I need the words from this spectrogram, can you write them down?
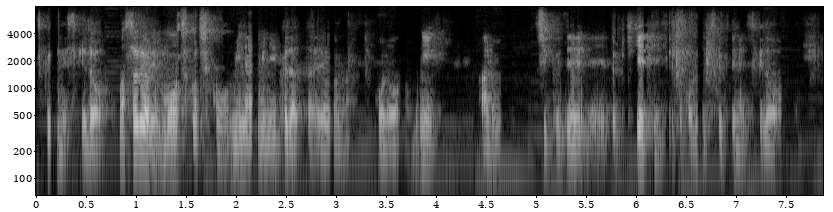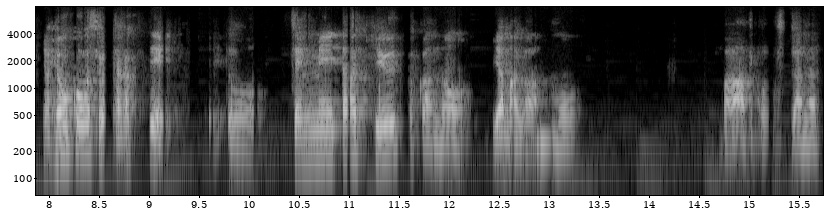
着くんですけど、まあ、それよりもう少しこう南に下ったようなところにある地区で、えーと、キケティっていうところで作ってるんですけど、標高がすごい高くて、えーと、1000メーター級とかの山がもうバーってこう連なっ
